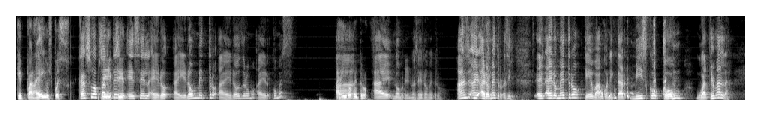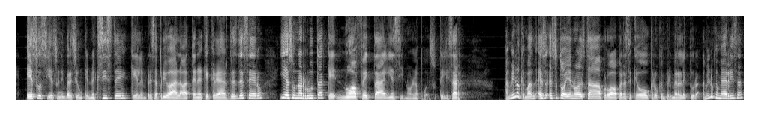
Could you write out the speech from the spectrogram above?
que para ellos, pues, Caso aparte sí. es el aero- aerómetro, aeródromo, aero- ¿cómo es? Ah, aerómetro. ae- no, hombre, no es aerómetro. Ah, aerómetro, así. El aerómetro que va a conectar Misco con Guatemala. Eso sí es una inversión que no existe, que la empresa privada la va a tener que crear desde cero y es una ruta que no afecta a alguien si no la puedes utilizar. A mí lo que más... eso- esto todavía no está aprobado, apenas se quedó creo que en primera lectura. A mí lo que me da risa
